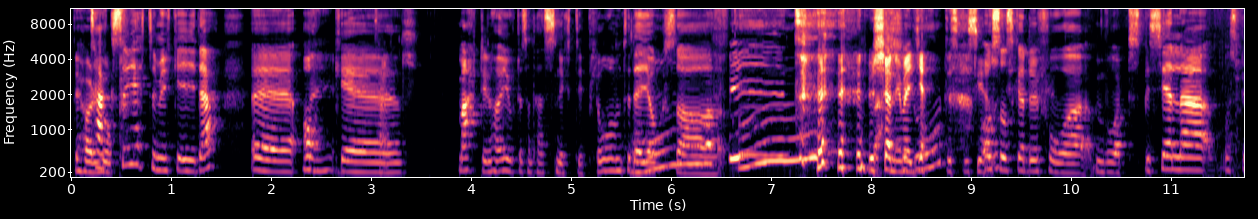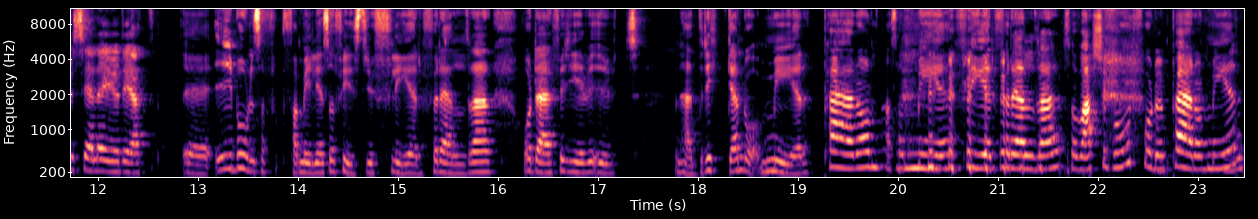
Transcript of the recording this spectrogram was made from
Det hör Tack ihop. så jättemycket Ida. Eh, och Nej, eh, tack. Martin har gjort ett sånt här snyggt diplom till dig Åh, också. vad fint! nu känner jag mig jättespeciell. Och så ska du få vårt speciella, vårt speciella är ju det att eh, i bonusfamiljen så finns det ju fler föräldrar och därför ger vi ut den här drickan då, mer päron, alltså mer, fler föräldrar. Så varsågod, får du en päron mer.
